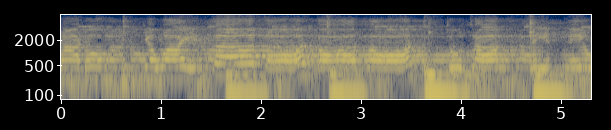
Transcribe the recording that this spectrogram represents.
นาดมจะไหวตาสาตาสาทุสาสิทธินิว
